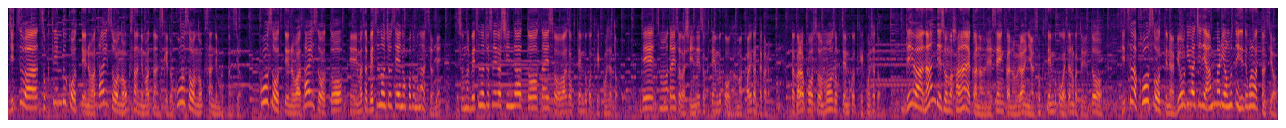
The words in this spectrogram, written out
実は側天武功っていうのは大宗の奥さんでもあったんですけど高宗の奥さんでもあったんですよ。高宗っていうのは大宗と、えー、また別の女性の子供なんですよね。でその別の女性が死んだ後大宗は側天武功と結婚したと。でそのまま大宗が死んで側天武功がまあ可愛かったから。だから高宗も側天武功と結婚したと。ではなんでその華やかなね戦果の裏には側天武功がいたのかというと実は高宗っていうのは病気がちであんまり表に出てこなかったんですよ。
